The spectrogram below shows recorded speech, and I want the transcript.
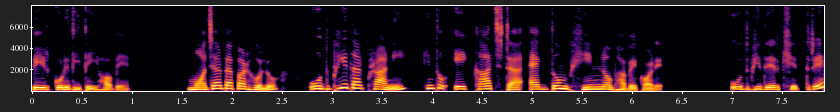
বের করে দিতেই হবে। মজার ব্যাপার হল, উদ্ভিদ আর প্রাণী কিন্তু এই কাজটা একদম ভিন্নভাবে করে। উদ্ভিদের ক্ষেত্রে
